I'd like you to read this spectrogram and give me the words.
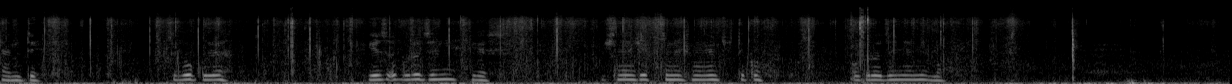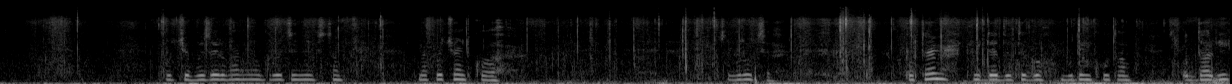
tędy. Czy w ogóle jest ogrodzenie? Jest. Myślałem, że w którymś momencie tego ogrodzenia nie ma. Kurczę, bo zerwane ogrodzenie jest tam na początku, a wrócę. Potem pójdę do tego budynku tam oddali.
